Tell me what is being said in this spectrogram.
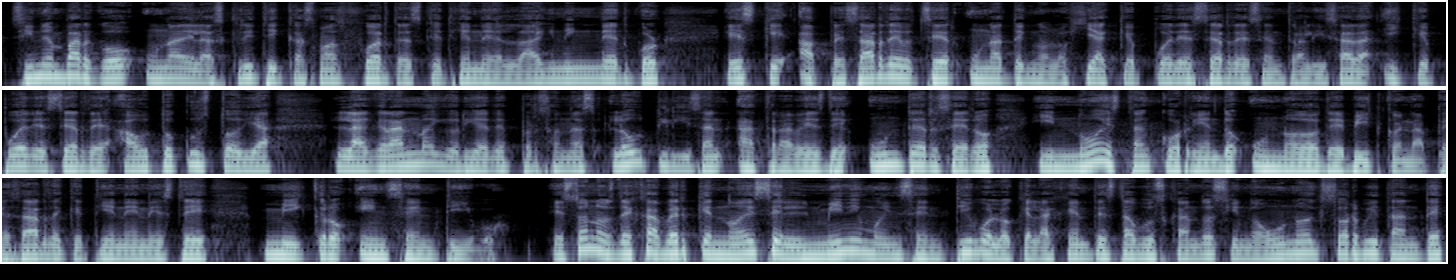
Sin embargo, una de las críticas más fuertes que tiene el Lightning Network es que a pesar de ser una tecnología que puede ser descentralizada y que puede ser de autocustodia, la gran mayoría de personas lo utilizan a través de un tercero y no están corriendo un nodo de Bitcoin a pesar de que tienen este micro incentivo. Esto nos deja ver que no es el mínimo incentivo lo que la gente está buscando, sino uno exorbitante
